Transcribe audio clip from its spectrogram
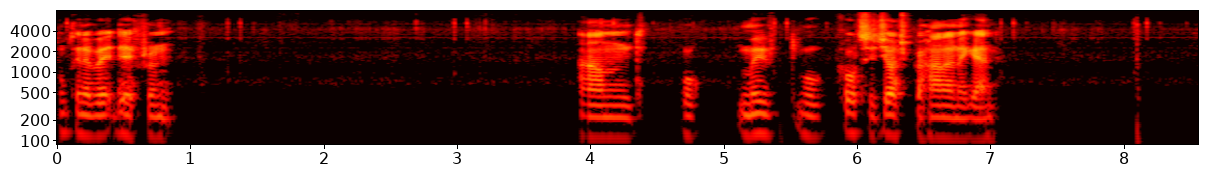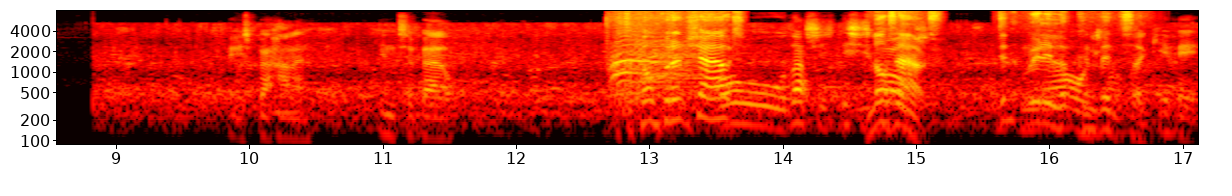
something a bit different. And we'll move we'll go to Josh Bohannon again. It's Bohannon into Bell. It's a confident shout. Oh, that's this is Not close. out. Didn't really No, look convincing. gonna Give it.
